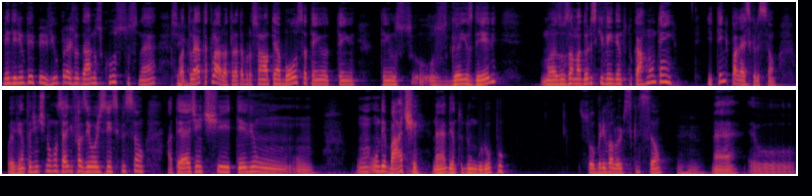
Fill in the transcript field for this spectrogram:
venderia um pay-per-view para ajudar nos custos, né? Sim. O atleta, claro, o atleta profissional tem a bolsa, tem, tem, tem os, os ganhos dele, mas os amadores que vêm dentro do carro não tem. E tem que pagar a inscrição. O evento a gente não consegue fazer hoje sem inscrição. Até a gente teve um, um, um- debate né, dentro de um grupo sobre valor de inscrição Uhum. né? Eu,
